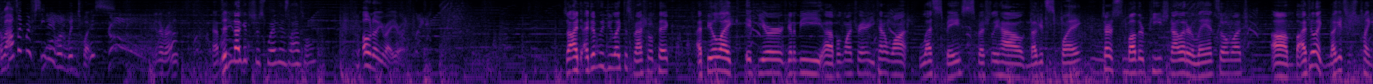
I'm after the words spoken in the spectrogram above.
I, mean, I don't think we've seen anyone win twice in a row. Have? Didn't Nuggetz just win his last one? Oh no, you're right. You're right. So I, I definitely do like the Smashville pick. I feel like if you're going to be a Pokemon trainer, you kind of want less space, especially how Nuggetz is playing. Try to smother Peach, not let her land so much. Um, but I feel like Nuggetz is just playing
